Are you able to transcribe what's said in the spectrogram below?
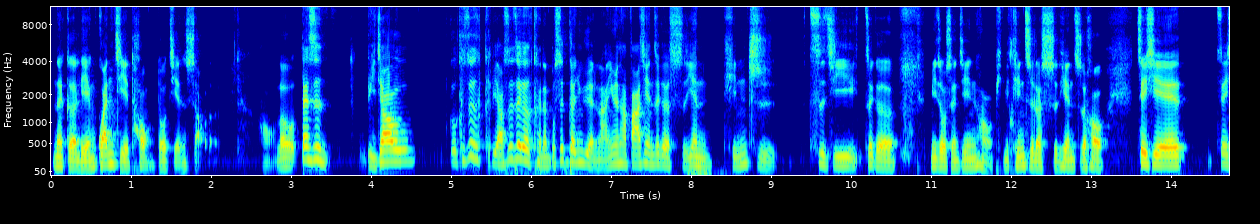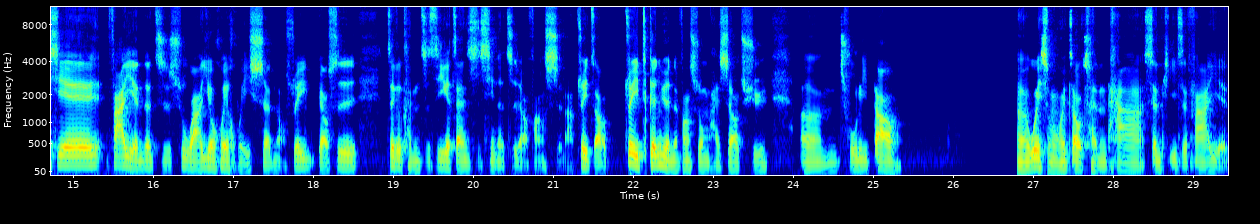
那个连关节痛都减少了。好，然后但是比较，可是表示这个可能不是根源啦，因为他发现这个实验停止刺激这个迷走神经，好，停止了十天之后，这些这些发炎的指数啊又会回升哦，所以表示。这个可能只是一个暂时性的治疗方式啦。最早最根源的方式，我们还是要去嗯、处理到呃为什么会造成他身体一直发炎。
